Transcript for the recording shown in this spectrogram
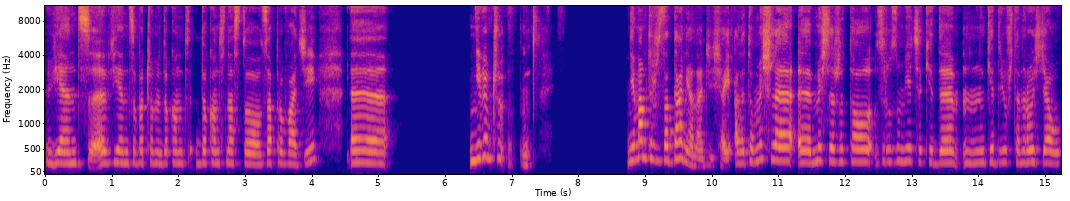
więc, e, więc zobaczymy, dokąd, dokąd nas to zaprowadzi. Nie wiem, czy Nie mam też zadania na dzisiaj, ale to myślę, e, myślę, że to zrozumiecie, kiedy, mm, kiedy już ten rozdział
